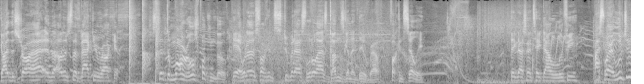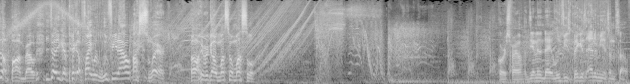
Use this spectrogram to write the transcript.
Guy the straw hat and the other's the vacuum rocket. Sentomaru, let's fucking go. Yeah, what are those fucking stupid ass little ass guns gonna do, bro? Fucking silly. Think that's gonna take down Luffy? I swear, Lucci's a bum, bro. You thought you could pick a fight with Luffy now? I swear. Oh, here we go, muscle, muscle. Of course, bro. At the end of the day, Luffy's biggest enemy is himself.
